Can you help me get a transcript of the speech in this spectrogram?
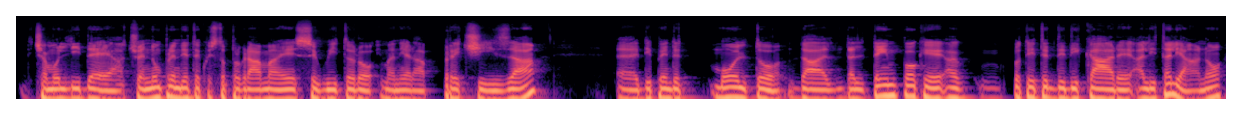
diciamo l'idea, cioè non prendete questo programma e seguitelo in maniera precisa, eh, dipende molto dal, dal tempo che potete dedicare all'italiano,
